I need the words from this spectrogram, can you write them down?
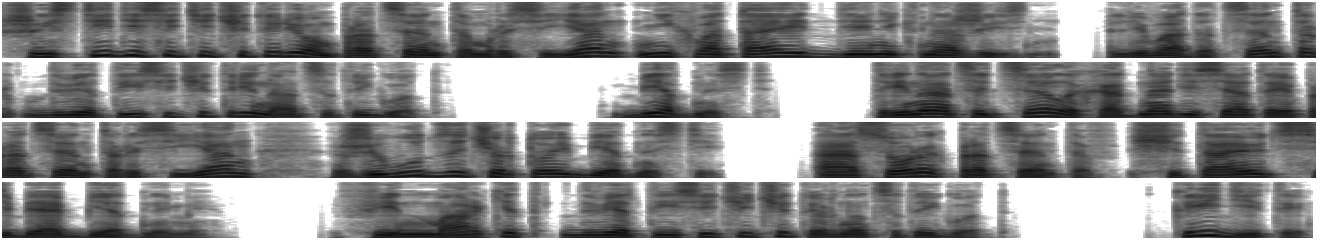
64% россиян не хватает денег на жизнь. Левада-центр, 2013 год. Бедность. 13,1% россиян живут за чертой бедности, а 40% считают себя бедными. Финмаркет, 2014 год. Кредиты.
